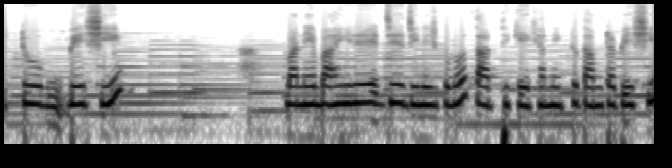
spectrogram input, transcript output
একটু বেশি। মানে বাহিরের যে জিনিসগুলো, তার থেকে এখানে একটু দামটা বেশি।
